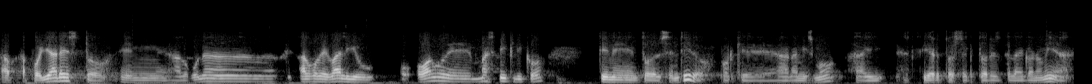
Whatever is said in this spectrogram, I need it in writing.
apoyar esto en alguna algo de value o, algo de más cíclico tiene todo el sentido, porque ahora mismo hay ciertos sectores de la economía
